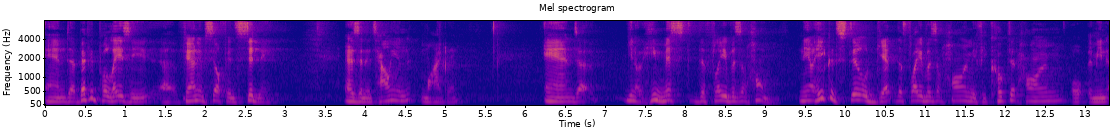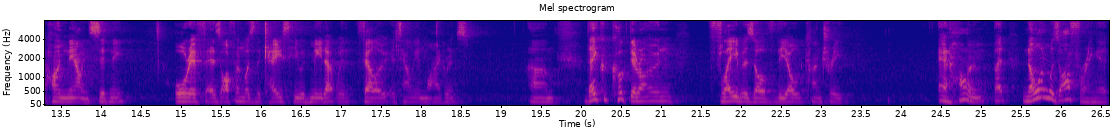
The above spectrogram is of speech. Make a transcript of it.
And Beppi Polese found himself in Sydney as an Italian migrant. And, you know, he missed the flavors of home. Now, he could still get the flavors of home if he cooked at home, or I mean, at home now in Sydney, or if, as often was the case, he would meet up with fellow Italian migrants. Um, they could cook their own flavors of the old country at home, but no one was offering it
